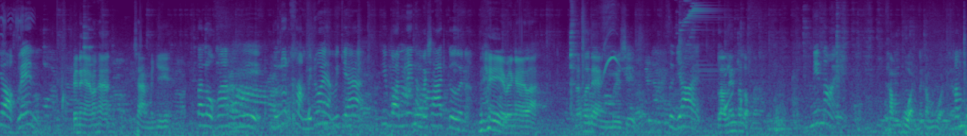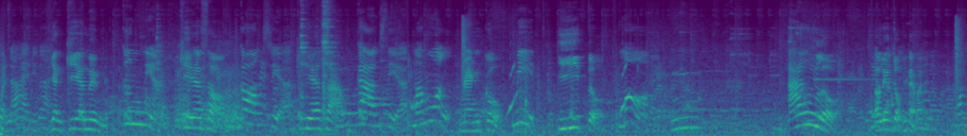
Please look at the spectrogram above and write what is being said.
หยอกเล่นเป็นยังไงบ้างฮะ ฉากเมื่อกี้ ตลกมากค่ะพี่หนูหลุดขำไปด้วยอะเมื่อกี้พี่บอลเล่นธรรมชาติเกินอะนี่เป็นไงล่ะ นักแสดงมืออาชีพ สุดยอด เราเล่นตลกนะนิดหน่อยคำผวนนะคำผวนนะคำผวนได้อันนี้ได้ อย่างเกียร์หนึ่งกึ่งเนี่ย เกียร์สองกองเสีย เกียร์สามกามเสีย มะม่วง แมงโกมีด อีโตหม้ออืมอังโลเราเรียนจบที่ไหนมาเนี่ยมอส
